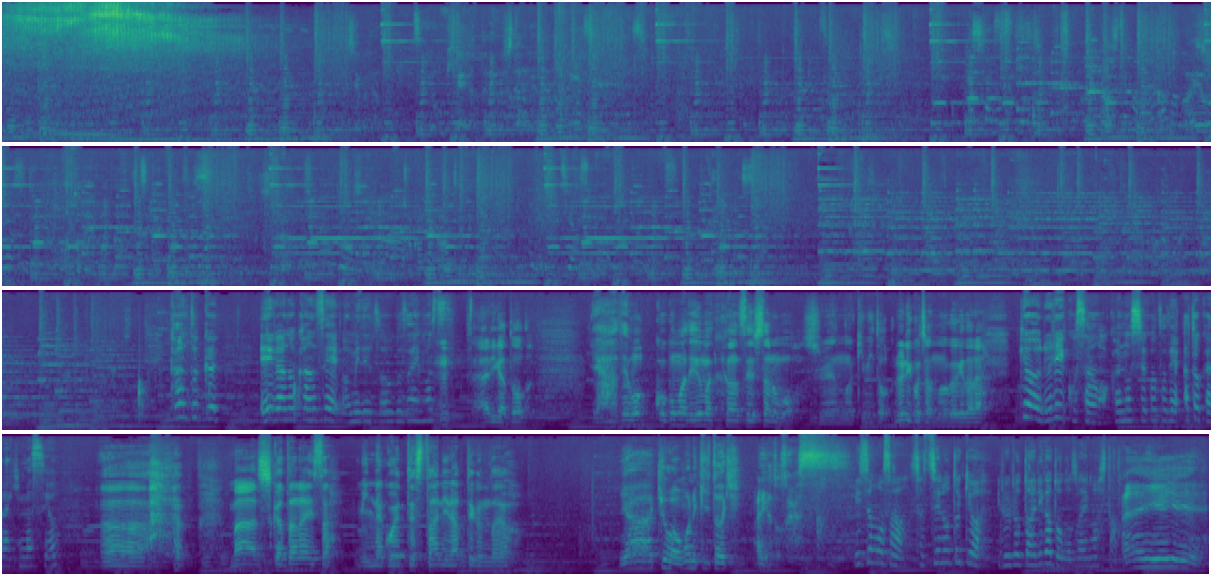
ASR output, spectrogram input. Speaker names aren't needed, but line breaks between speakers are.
監督
映画の完成おめでとうございます、
ありがとう。いやーでもここまでうまく完成したのも主演の君とルリ子ちゃんのおかげだな。
今日ルリ子さん他の仕事で後から来ますよ。
ああまあ仕方ないさ。みんなこうやってスターになってくんだよ。
いやー今日はお招きいただきありがとうございます。
出雲さん撮影の時はいろいろとありがとうございました。
あいえいえ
